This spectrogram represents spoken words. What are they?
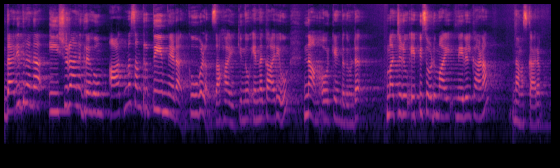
ദരിദ്രന് ഈശ്വരാനുഗ്രഹവും ആത്മസംതൃപ്തിയും നേടാൻ കൂവളം സഹായിക്കുന്നു എന്ന കാര്യവും നാം ഓർക്കേണ്ടതുണ്ട്. മറ്റൊരു എപ്പിസോഡുമായി നേരിൽ കാണാം. നമസ്കാരം.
